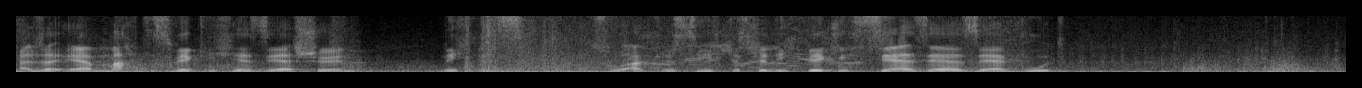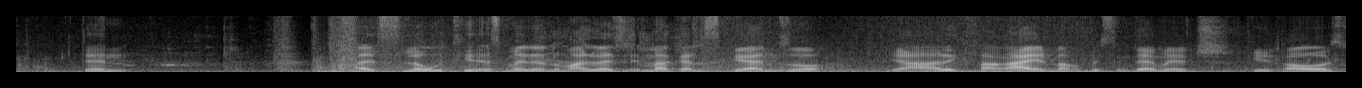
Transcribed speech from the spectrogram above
Also er macht es wirklich hier sehr schön. Nicht zu aggressiv, das finde ich wirklich sehr, sehr, sehr gut. Denn als Low-Tier ist man ja normalerweise immer ganz gern so, ja, ich fahre rein, mache ein bisschen Damage, gehe raus,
